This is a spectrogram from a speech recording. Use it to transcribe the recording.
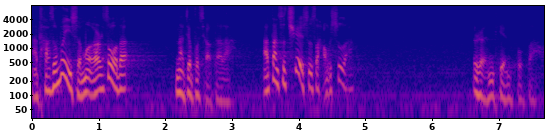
啊，他是为什么而做的，那就不晓得了。啊，但是确实是好事啊，人天福报。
